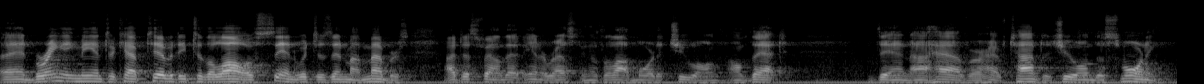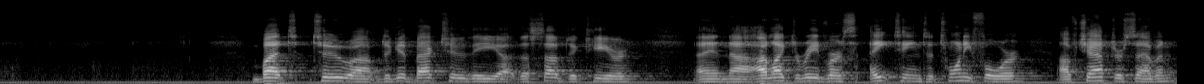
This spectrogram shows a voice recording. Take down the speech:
and bringing me into captivity to the law of sin which is in my members. I just found that interesting. There's a lot more to chew on on that than I have or have time to chew on this morning. But to uh, to get back to the uh, the subject here, and uh, I'd like to read verse 18 to 24 of chapter 7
